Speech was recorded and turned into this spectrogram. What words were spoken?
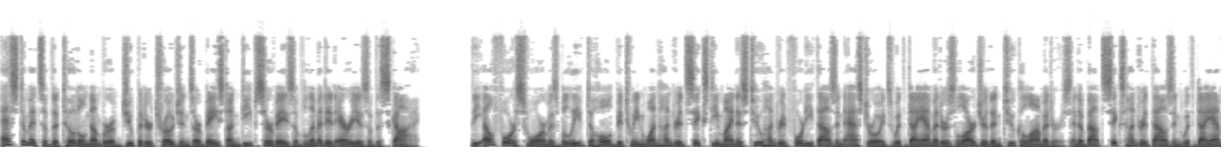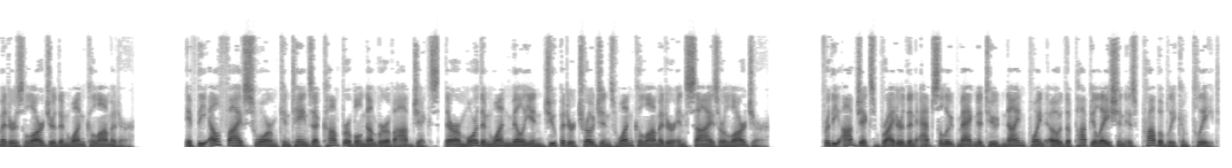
Estimates of the total number of Jupiter Trojans are based on deep surveys of limited areas of the sky. The L4 swarm is believed to hold between 160–240,000 asteroids with diameters larger than 2 km and about 600,000 with diameters larger than 1 km. If the L5 swarm contains a comparable number of objects, there are more than 1 million Jupiter Trojans 1 km in size or larger. For the objects brighter than absolute magnitude 9.0 the population is probably complete.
